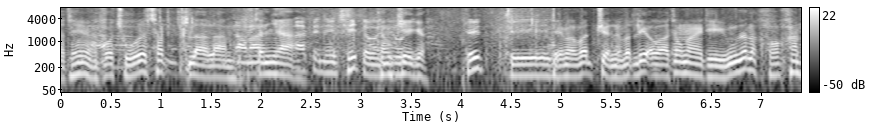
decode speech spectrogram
uh, thế là cô chú sắp là làm căn nhà trong kia kìa. Để mà vận chuyển vật liệu vào trong này thì cũng rất là khó khăn.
